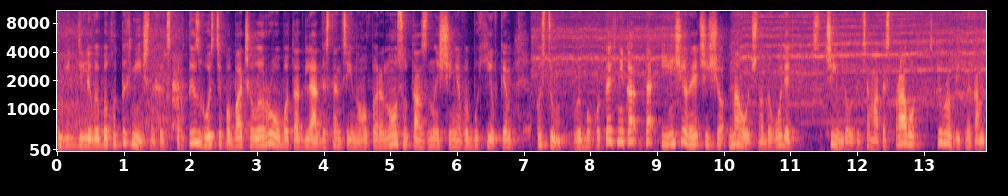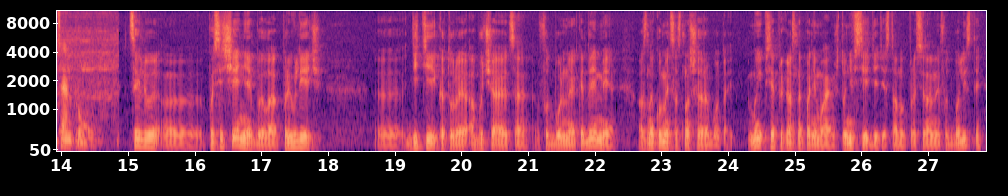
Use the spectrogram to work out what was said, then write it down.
У відділі вибухотехнічних експертиз гості побачили робота для дистанційного переносу та знищення вибухівки, костюм вибухотехніка та інші речі, що наочно доводять, з чим доведеться мати справу співробітникам центру. Целью э, посещения было привлечь э, детей, которые обучаются в футбольной академии, ознакомиться с нашей работой. Мы все прекрасно понимаем, что не все дети станут профессиональными футболисты,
